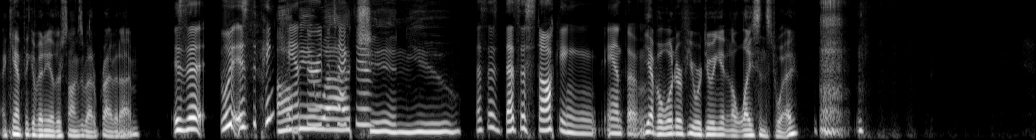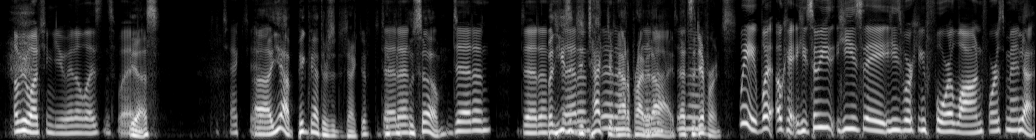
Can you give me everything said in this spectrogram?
I can't think of any other songs about a private eye. Is the is the Pink I'll Panther be a detective? watching you. That's a that's a stalking anthem. Yeah, but wonder if you were doing it in a licensed way. I'll be watching you in a licensed way. Yes. detective. Uh, yeah, Pink Panther's a detective, Detective Dun-dun. Clouseau. Dun-dun, dun-dun, But he's a dun-dun, detective, not a private dun-dun, eye. That's the difference. Wait, what? Okay, he so he he's a he's working for law enforcement. Yeah.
